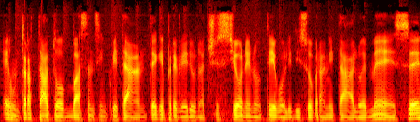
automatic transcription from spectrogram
è un trattato abbastanza inquietante che prevede una cessione notevole di sovranità all'OMS,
